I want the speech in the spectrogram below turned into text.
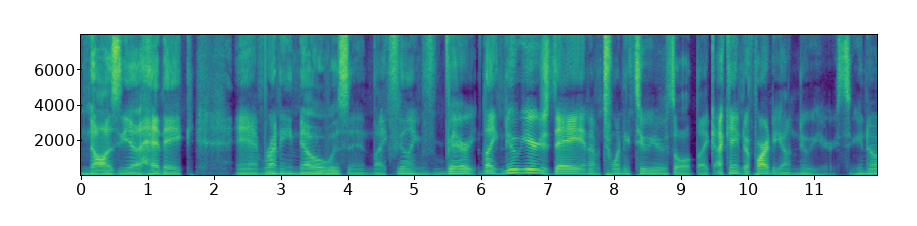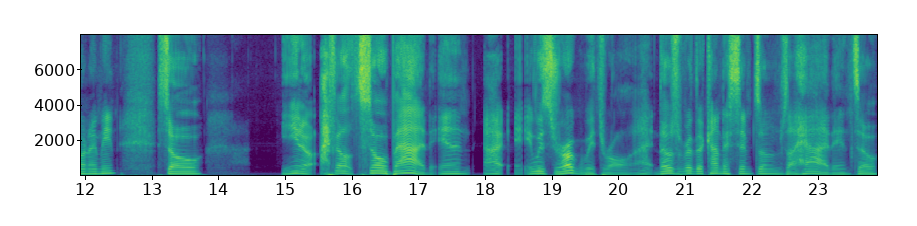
nausea, headache, and runny nose, and like feeling very like New Year's Day, and I'm 22 years old. Like I came to party on New Year's. You know what I mean? So, you know, I felt so bad, and I it was drug withdrawal. I, those were the kind of symptoms I had, and so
